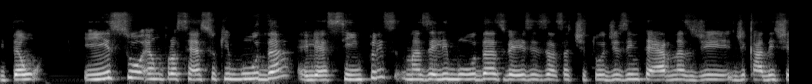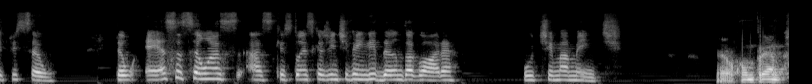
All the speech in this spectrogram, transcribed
Então, isso é um processo que muda, ele é simples, mas ele muda, às vezes, as atitudes internas de, de cada instituição. Então, essas são as, as questões que a gente vem lidando agora, ultimamente. Eu compreendo.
